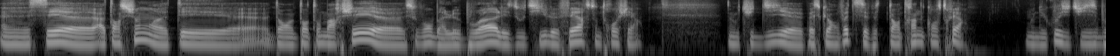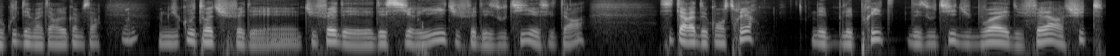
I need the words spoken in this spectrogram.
c'est euh, attention, euh, es, dans, ton marché, souvent bah, le bois, les outils, le fer sont trop chers. Donc tu te dis, parce qu'en fait, tu es en train de construire. Donc, du coup, ils utilisent beaucoup des matériaux comme ça. Mhm. Donc du coup, toi, tu fais des, tu fais des, des scieries, tu fais des outils, etc. Si tu arrêtes de construire, les, les, prix des outils, du bois et du fer chutent.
